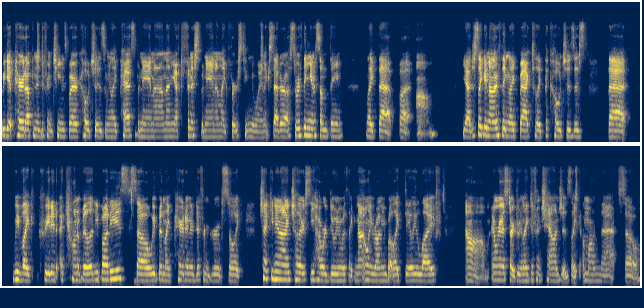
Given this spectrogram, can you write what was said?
we get paired up into different teams by our coaches and we like pass banana and then you have to finish the banana and like first team to win, etc. So we're thinking of something like that. But um yeah, just like another thing like back to like the coaches is that we've like created accountability buddies. So we've been like paired into different groups. So like checking in on each other, see how we're doing with like not only running but like daily life. Um, and we're gonna start doing like different challenges like among that. So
